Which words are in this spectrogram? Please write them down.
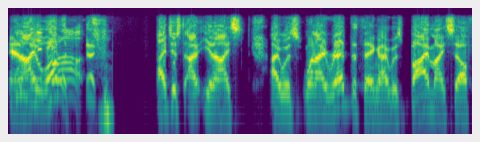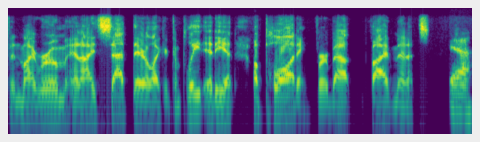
And I love it. I just, I, you know, I, I was when I read the thing, I was by myself in my room, and I sat there like a complete idiot, applauding for about five minutes. Yeah,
